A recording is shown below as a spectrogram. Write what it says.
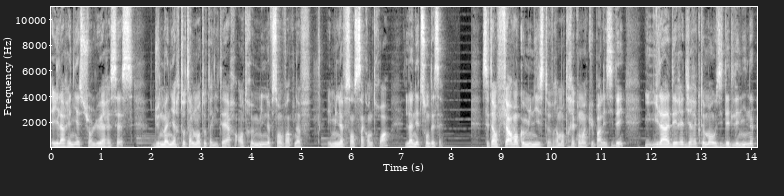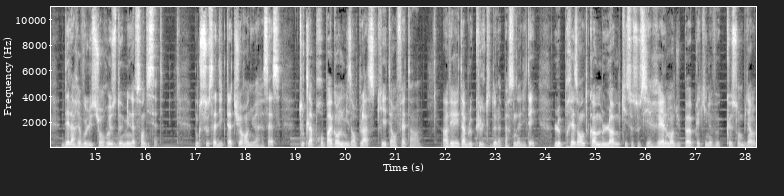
et il a régné sur l'URSS d'une manière totalement totalitaire entre 1929 et 1953, l'année de son décès. C'était un fervent communiste vraiment très convaincu par les idées, il a adhéré directement aux idées de Lénine dès la révolution russe de 1917. Donc sous sa dictature en URSS, toute la propagande mise en place, qui était en fait un, véritable culte de la personnalité, le présente comme l'homme qui se soucie réellement du peuple et qui ne veut que son bien.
